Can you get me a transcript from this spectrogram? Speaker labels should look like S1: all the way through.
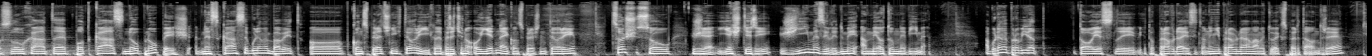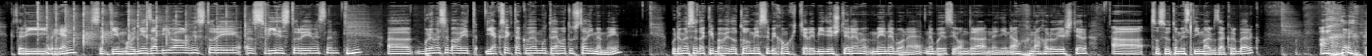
S1: Posloucháte podcast Nope Nopish. Dneska se budeme bavit o konspiračních teoriích, lépe řečeno o jedné konspirační teorii, což jsou, že ještěři žijí mezi lidmi a my o tom nevíme. A budeme probírat to, jestli je to pravda, jestli to není pravda. Máme tu experta Ondřeje, který
S2: Dobrý den.
S1: se tím hodně zabýval v historii, svý historii, myslím.
S2: Mhm.
S1: Uh, budeme se bavit, jak se k takovému tématu stavíme my. Budeme se taky bavit o tom, jestli bychom chtěli být ještěrem my nebo ne, nebo jestli Ondra není ná- náhodou ještěr a co si o tom myslí Mark Zuckerberg. A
